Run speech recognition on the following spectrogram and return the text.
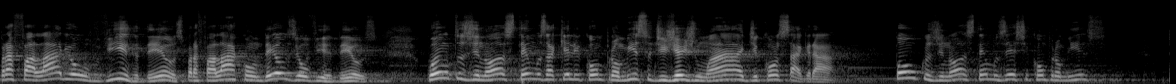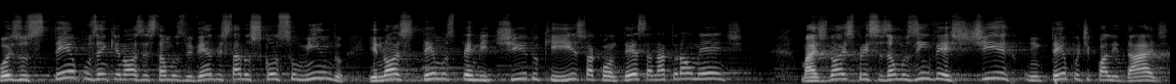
para falar e ouvir Deus, para falar com Deus e ouvir Deus? Quantos de nós temos aquele compromisso de jejuar, de consagrar? Poucos de nós temos este compromisso. pois os tempos em que nós estamos vivendo está nos consumindo e nós temos permitido que isso aconteça naturalmente. Mas nós precisamos investir um tempo de qualidade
